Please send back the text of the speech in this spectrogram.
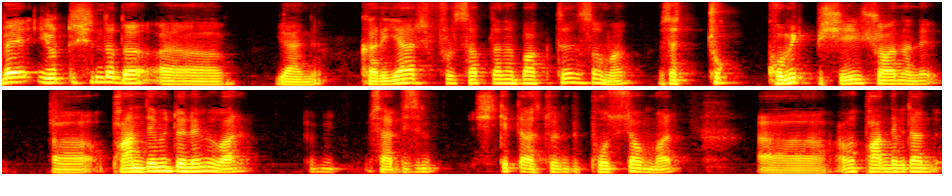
Ve yurt dışında da yani kariyer fırsatlarına baktığın zaman mesela çok komik bir şey şu an hani pandemi dönemi var. Mesela bizim şirkette atıyorum bir pozisyon var. Ama pandemiden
